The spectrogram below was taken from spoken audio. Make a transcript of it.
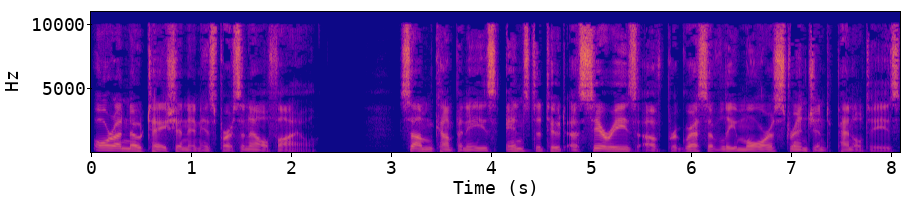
or a notation in his personnel file. Some companies institute a series of progressively more stringent penalties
